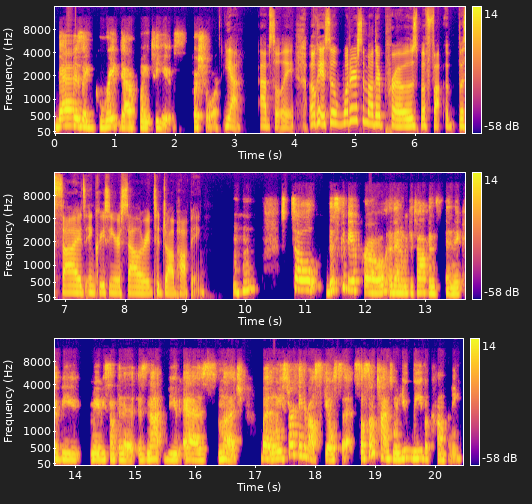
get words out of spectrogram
that is a great data point to use for sure. Yeah, absolutely. Okay, so what are some other pros bef- besides increasing your salary to job hopping? Hmm So this could be a pro, and then we could talk, and, and it could be maybe something that is not viewed as much. But when you start thinking about skill sets, so sometimes when you leave a company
